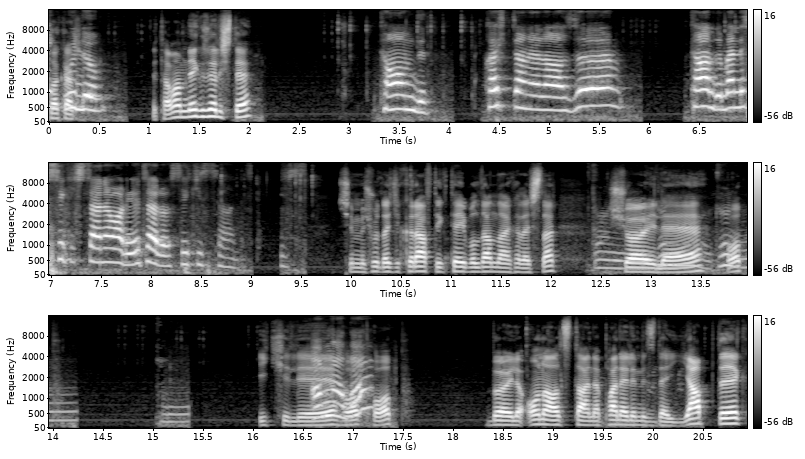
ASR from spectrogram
Sakar. E, tamam ne güzel işte. Tamamdır. Kaç tane lazım? Tamamdır bende 8 tane var yeter o 8 tane. Şimdi şuradaki crafting table'dan da arkadaşlar şöyle hop ikili hop hop böyle 16 tane panelimizi de yaptık.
